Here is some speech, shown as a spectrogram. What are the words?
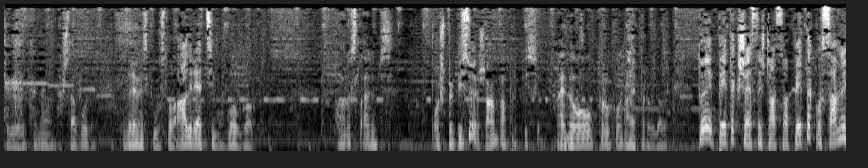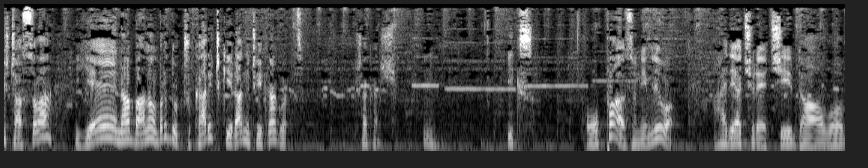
će vidjeti da, šta bude vremenski uslova, ali recimo gol gol. Dobro, slažem se. Oš prepisuješ, a? Pa prepisujem. Ajde, ovo prvo hoću. Ajde, prvo, dobro. To je petak 16 časova. Petak 18 časova je na Banovom brdu Čukarički i Radnički Kragujevac. Šta kažeš? X. Opa, zanimljivo. Ajde, ja ću reći da ovo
